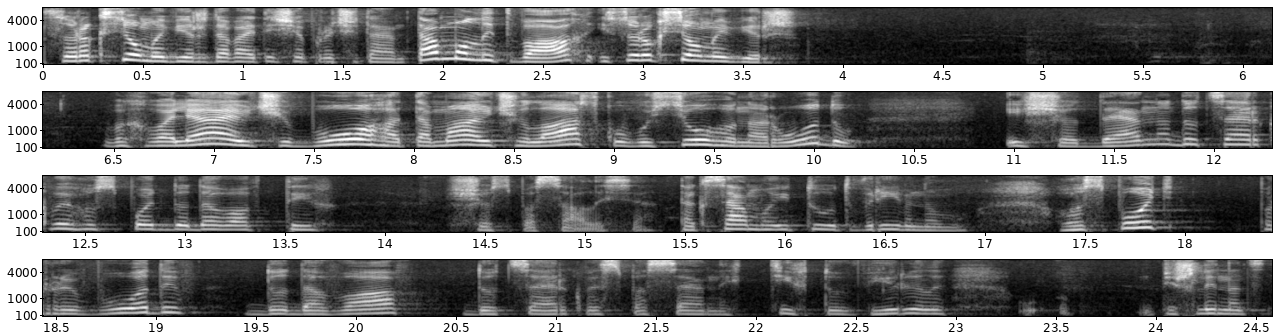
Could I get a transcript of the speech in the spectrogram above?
Сорок сьомий вірш, давайте ще прочитаємо. Там в молитвах і 47 вірш. Вихваляючи Бога та маючи ласку в усього народу, і щоденно до церкви Господь додавав тих, що спасалися. Так само і тут, в Рівному. Господь приводив, додавав до церкви спасених, ті, хто вірили пішли над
